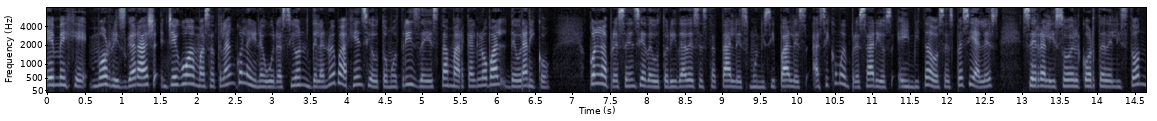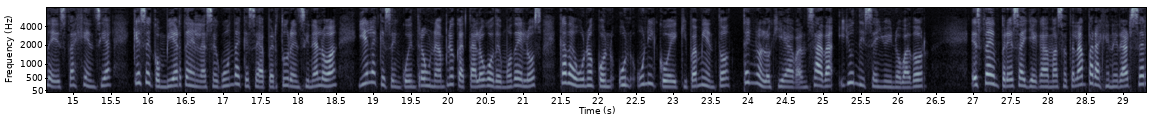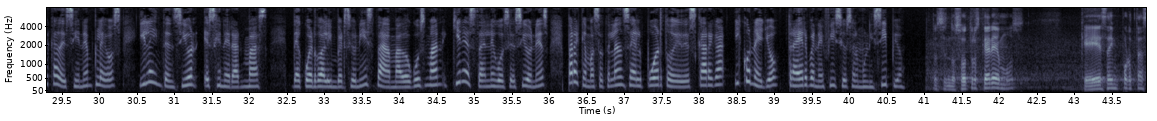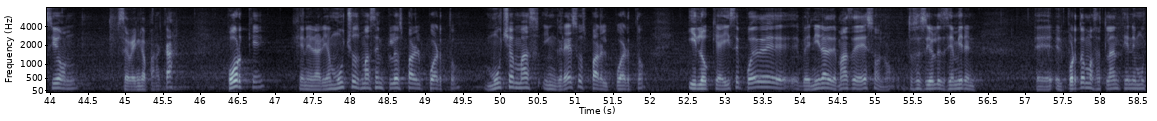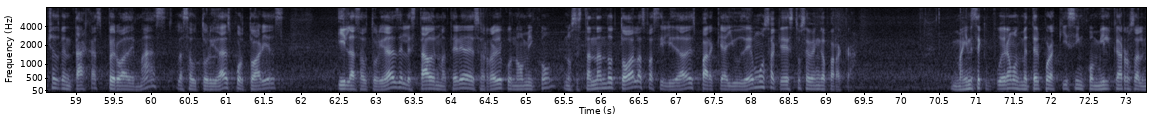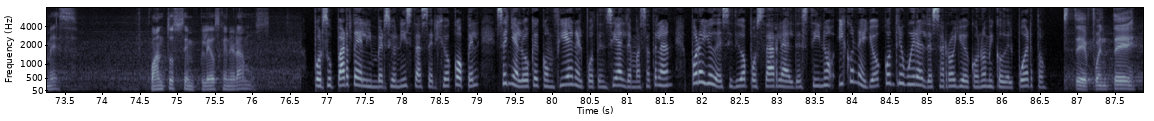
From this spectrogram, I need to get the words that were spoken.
MG Morris Garage llegó a Mazatlán con la inauguración de la nueva agencia automotriz de esta marca global de Oránico. Con la presencia de autoridades estatales, municipales, así como empresarios e invitados especiales, se realizó el corte de listón de esta agencia, que se convierte en la segunda que se apertura en Sinaloa y en la que se encuentra un amplio catálogo de modelos, cada uno con un único equipamiento, tecnología avanzada y un diseño innovador. Esta empresa llega a Mazatlán para generar cerca de 100 empleos y la intención es generar más, de acuerdo al inversionista Amado Guzmán, quien está en negociaciones para que Mazatlán sea el puerto de descarga y con ello traer beneficios al municipio. Entonces nosotros queremos que esa importación se venga para acá, porque generaría muchos más empleos para el puerto, muchos más ingresos para el puerto y lo que ahí se puede venir además de eso, ¿no? Entonces yo les decía, miren, eh, el puerto de Mazatlán tiene muchas ventajas, pero además las autoridades portuarias y las autoridades del Estado en materia de desarrollo económico nos están dando todas las facilidades para que ayudemos a que esto se venga para acá. Imagínense que pudiéramos meter por aquí 5 mil carros al mes. ¿Cuántos empleos generamos? Por su parte, el inversionista Sergio Coppel señaló que confía en el potencial de Mazatlán, por ello decidió apostarle al destino y con ello contribuir al desarrollo económico del puerto. Este fuente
